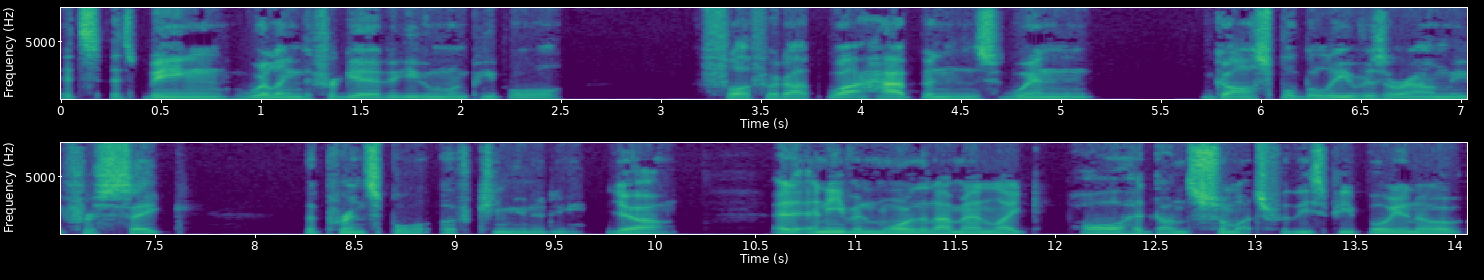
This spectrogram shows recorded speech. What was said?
it's it's being willing to forgive even when people fluff it up. What happens when gospel believers around me forsake the principle of community? Yeah. And, and even more than that, man, like Paul had done so much for these people, you know.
